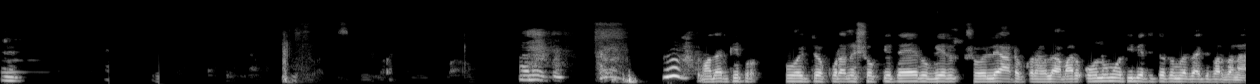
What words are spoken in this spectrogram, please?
হুম। অনেক তোমাদেরকে পবিত্র কোরআনের শক্তিতে রোগীর শরীরে আটক করা হলো আমার অনুমতি ব্যতীত তোমরা যাইতে পারবে না।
